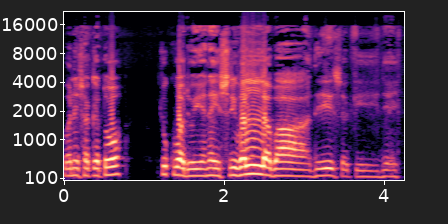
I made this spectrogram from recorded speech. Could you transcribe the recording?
બની શકે તો ચૂકવા જોઈએ નહીં. શ્રી વલ્લભા દે શકી જય.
